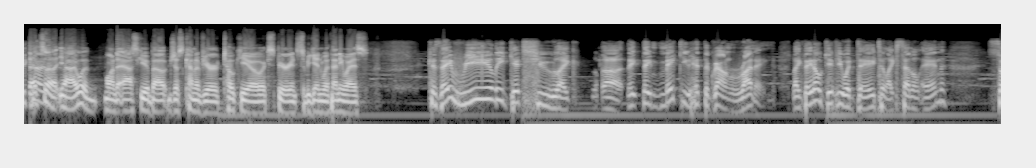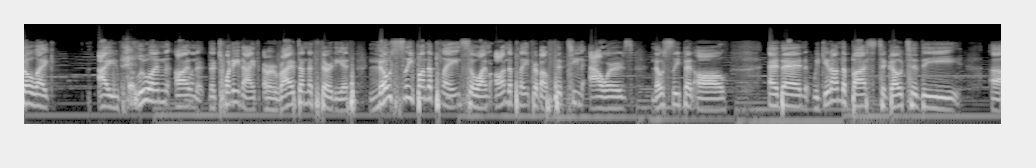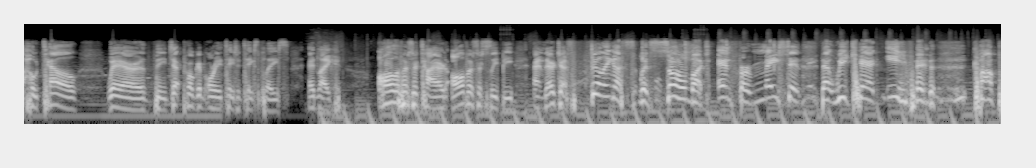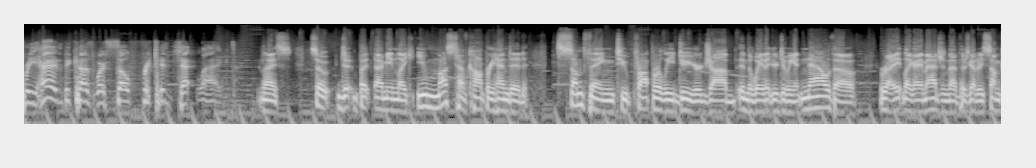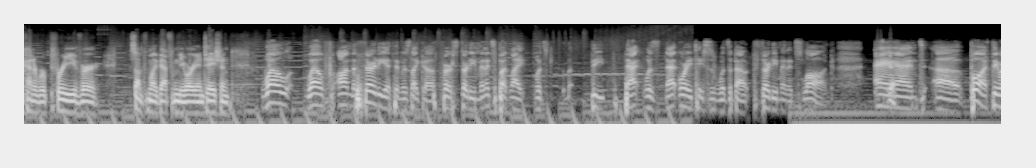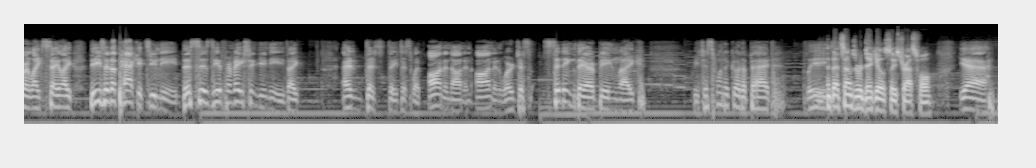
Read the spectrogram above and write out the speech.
because That's uh yeah, I would want to ask you about just kind of your Tokyo experience to begin with anyways. because they really get you like uh, they they make you hit the ground running. Like they don't give you a day to like settle in. So like I flew in on the 29th, I arrived on the 30th. No sleep on the plane, so I'm on the plane for about 15 hours. No sleep at all. And then we get on the bus to go to the uh, hotel where the jet program orientation takes place. And like all of us are tired, all of us are sleepy, and they're just filling us with so much information that we can't even comprehend because we're so freaking jet lagged. Nice. So, but I mean, like, you must have comprehended something to properly do your job in the way that you're doing it now, though, right? Like, I imagine that there's got to be some kind of reprieve or something like that from the orientation. Well, well, on the 30th, it was like a first 30 minutes, but like was the that was that orientation was about 30 minutes long. And uh, but they were like saying like these are the packets you need. This is the information you need. Like, and just, they just went on and on and on, and we're just sitting there being like, we just want to go to bed, please. That sounds ridiculously stressful. Yeah.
